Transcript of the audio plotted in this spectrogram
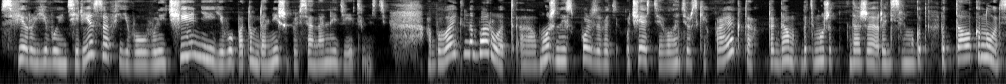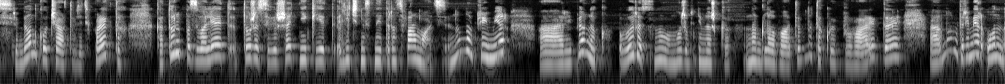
в сферу его интересов, его увлечений, его потом дальнейшей профессиональной деятельности. А бывает и наоборот. Э, можно использовать участие в волонтерских проектах, тогда, быть может, даже родители могут подтолкнуть ребенка участвовать в этих проектах, которые позволяют тоже совершать некие личностные трансформации. Ну, например, э, ребенок вырос, ну, может быть, немножко нагловатым, ну, такое бывает, да. Э, ну, например, он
